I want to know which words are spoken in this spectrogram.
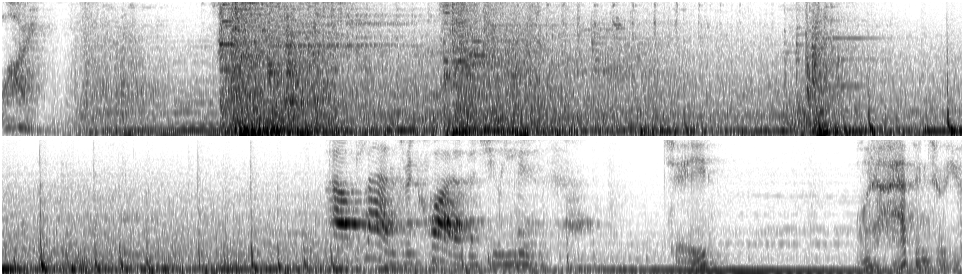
Why? Our plans require that you live. Jade? What happened to you?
